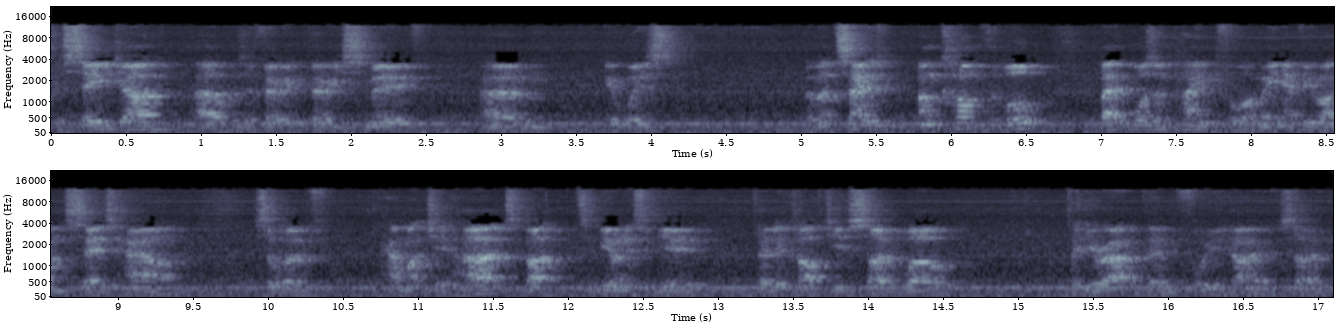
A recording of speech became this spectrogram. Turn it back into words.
procedure uh, was a very very smooth. Um, it was I'd say it was uncomfortable, but it wasn't painful. I mean everyone says how sort of how much it hurts, but to be honest with you, they look after you so well that you're out of there before you know. So.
